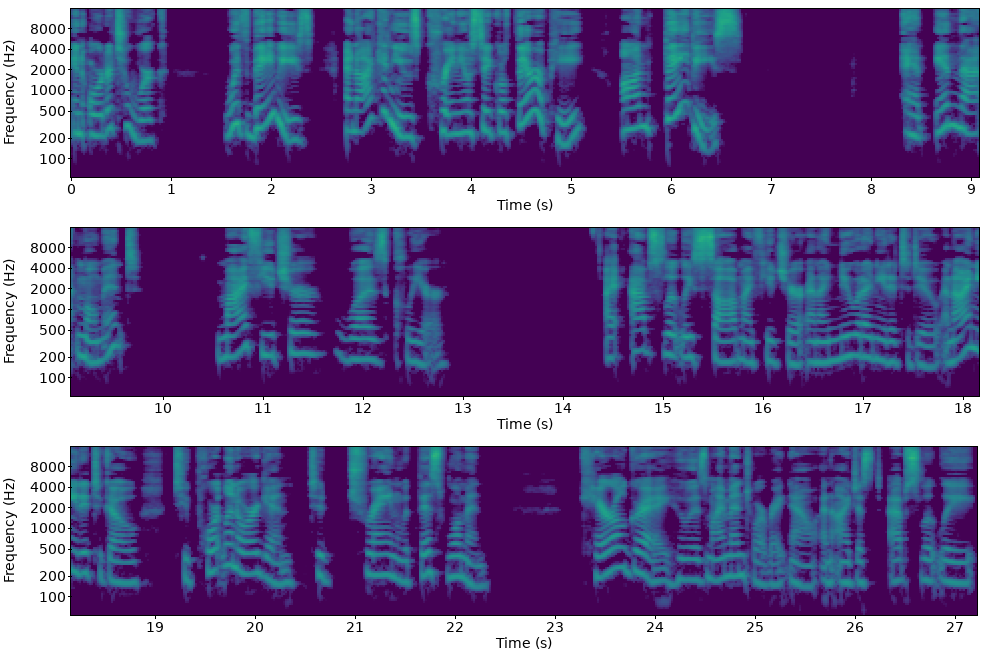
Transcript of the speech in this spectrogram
in order to work with babies, and I can use craniosacral therapy on babies. And in that moment, my future was clear. I absolutely saw my future and I knew what I needed to do. And I needed to go to Portland, Oregon to train with this woman, Carol Gray, who is my mentor right now. And I just absolutely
